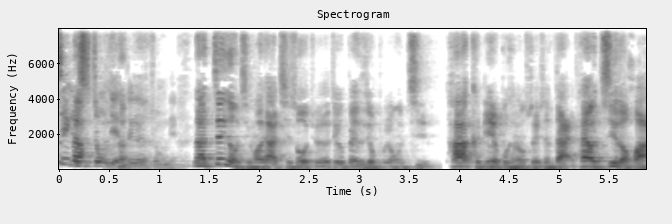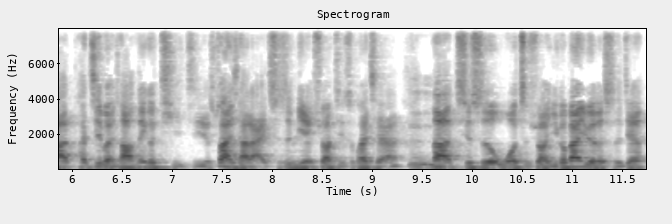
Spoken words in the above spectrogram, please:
这个是重点，这个是重点。那这种情况下，其实我觉得这个被子就不用寄，他肯定也不可能随身带。他要寄的话，他基本上那个体积算下来，其实你也需要几十块钱。嗯，那其实我只需要一个半月的时间，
